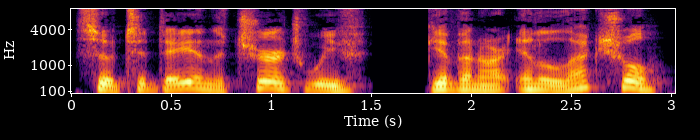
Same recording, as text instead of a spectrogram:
So today in the church, we've given our intellectual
